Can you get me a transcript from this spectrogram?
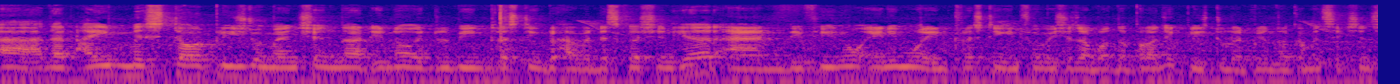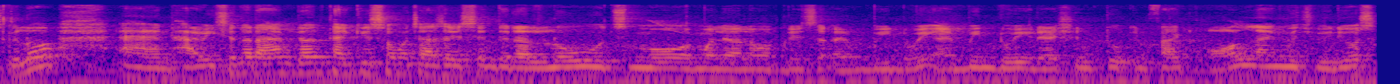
uh, that I missed out? Please do mention that. You know, it will be interesting to have a discussion here. And if you know any more interesting information about the project, please do let me know in the comment sections below. And having said that, I'm done. Thank you so much. As I said, there are loads more Malayalam updates that I've been doing. I've been doing reaction to, in fact, all language videos.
